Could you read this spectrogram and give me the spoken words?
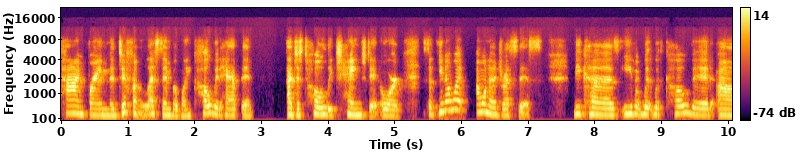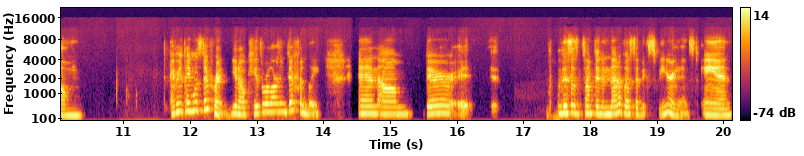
time frame, a different lesson, but when COVID happened, I just totally changed it. Or so you know what? I want to address this because even with with COVID, um, everything was different. You know, kids were learning differently, and um, there, this is something that none of us have experienced. And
